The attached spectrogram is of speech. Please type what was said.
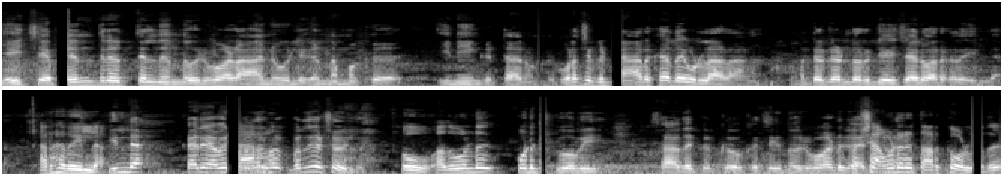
ജയിച്ച കേന്ദ്രത്തിൽ നിന്ന് ഒരുപാട് ആനുകൂല്യങ്ങൾ നമുക്ക് ഇനിയും കിട്ടാനുണ്ട്. കുറച്ച് കിട്ടാൻ അർഹതയുള്ള ആളാണ്. മറ്റൊരു രണ്ടുപേരും ജയിച്ചാലും അർഹതയില്ല. അർഹതയില്ല. ഇല്ല. കാര്യം അവർ പ്രതിപക്ഷമില്ല. ഓ അതുകൊണ്ട് ഗോപി സാധക്കൊക്കെ ഒക്കെ ചെയ്യുന്ന ഒരുപാട് പക്ഷെ അവിടെ ഒരു തർക്കമുള്ളത്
